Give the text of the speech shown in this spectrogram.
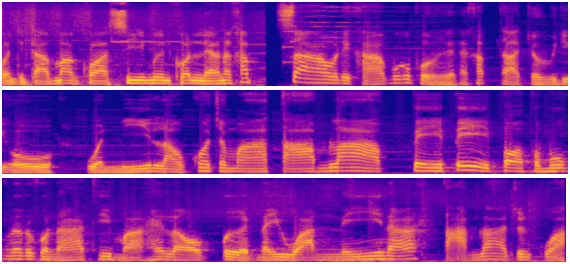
คนติดตามมากกว่า 40,000 คนแล้วนะครับสวัสดีครับพวกผมเลยนะครับ ตาจอวิดีโอ วันนี้เราก็จะมาตามล่าเปเป้ปอประมุกนะทุกคนนะที่มาให้เราเปิดในวันนี้นะ ตามล่าจนกว่า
